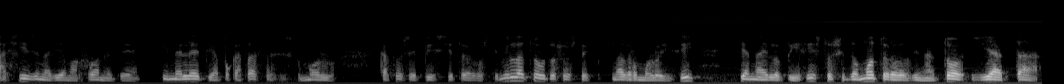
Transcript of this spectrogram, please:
αρχίζει να διαμορφώνεται η μελέτη αποκατάστασης του μόλου καθώς επίσης και το έργο στη Μήλατο, ούτως ώστε να δρομολογηθεί και να υλοποιηθεί στο συντομότερο δυνατό για τα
